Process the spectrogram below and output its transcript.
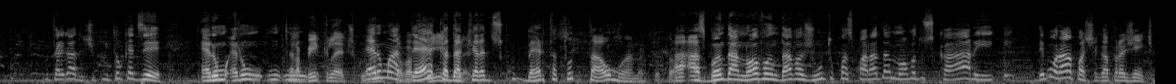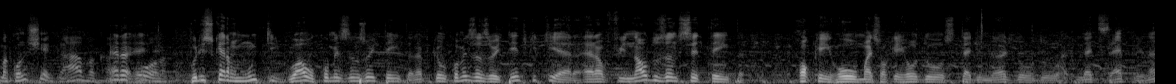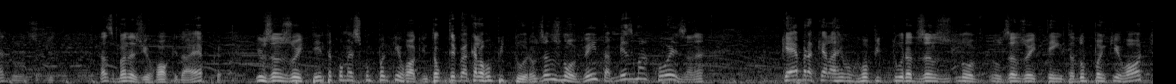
Tá ligado? Tipo, então quer dizer, era, um, era, um, um, era bem eclético. Era né? uma Tava década que era descoberta total, mano. Total. A, as bandas novas andavam junto com as paradas novas dos caras. E, e, demorava pra chegar pra gente, mas quando chegava, cara, era, é, Por isso que era muito igual o começo dos anos 80, né? Porque o começo dos anos 80, o que, que era? Era o final dos anos 70, rock and roll, mais rock and roll do Ted Nudge, do, do Led Zeppelin, né? Dos, das bandas de rock da época. E os anos 80 começa com punk rock. Então teve aquela ruptura. Os anos 90, a mesma coisa, né? Quebra aquela ruptura dos anos, no, dos anos 80 do punk rock,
